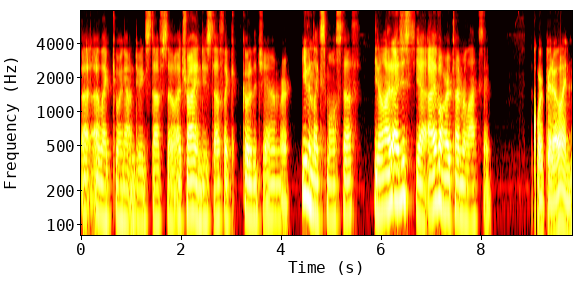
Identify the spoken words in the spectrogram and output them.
I, I like going out and doing stuff, so I try and do stuff like go to the gym or even like small stuff. You know, I, I just, yeah, I have a hard time relaxing. Corporate Owen.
